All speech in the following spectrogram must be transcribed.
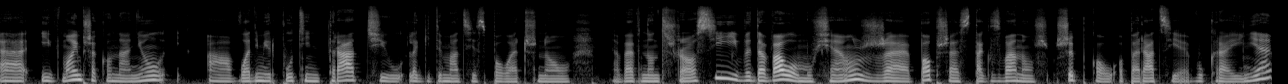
e, i w moim przekonaniu a Władimir Putin tracił legitymację społeczną wewnątrz Rosji i wydawało mu się, że poprzez tak zwaną szybką operację w Ukrainie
